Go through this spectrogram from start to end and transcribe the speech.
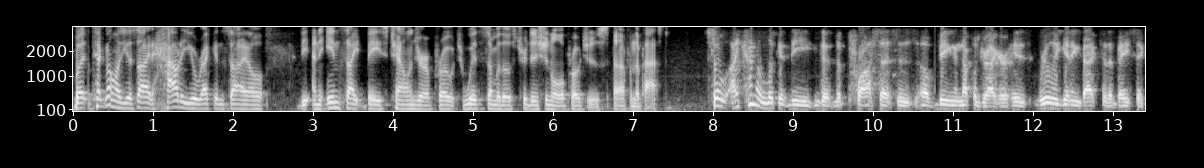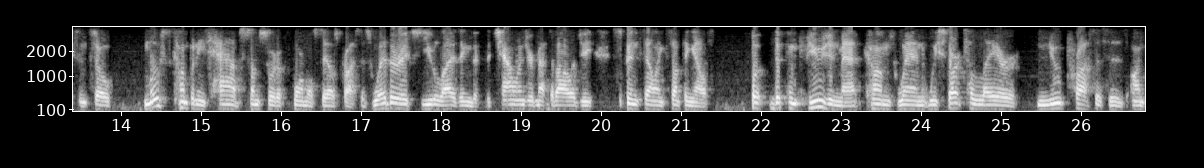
but technology aside, how do you reconcile the, an insight based challenger approach with some of those traditional approaches uh, from the past? So I kind of look at the, the, the processes of being a knuckle dragger is really getting back to the basics. And so most companies have some sort of formal sales process, whether it's utilizing the, the challenger methodology, spin selling, something else. But the confusion, Matt, comes when we start to layer new processes on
